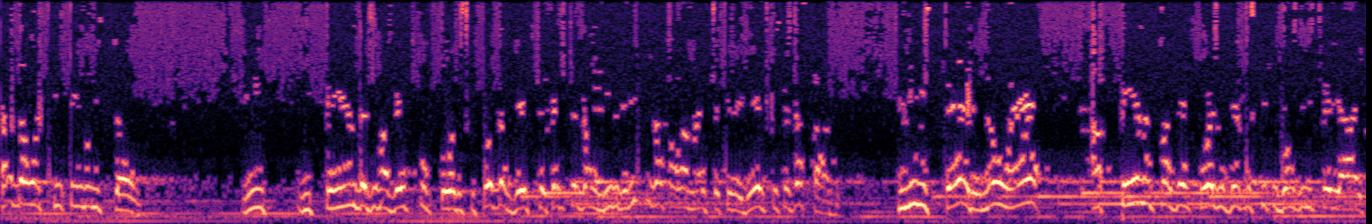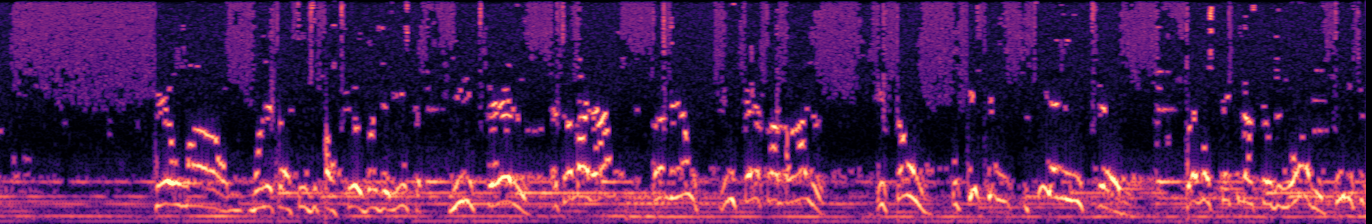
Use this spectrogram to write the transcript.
Cada um aqui tem uma missão. E entenda de uma vez por todas que toda vez que eu quero pegar um livro, nem precisa falar mais isso aqui na igreja, porque você já sabe. Que ministério não é apenas fazer coisas dentro dos cinco dons ministeriais ter uma nomenclatura de pastor, evangelista. Ministério é trabalhar para Deus. Ministério é trabalho. Então, o que, que, o que é ministério? Para você que nasceu de novo, tudo que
